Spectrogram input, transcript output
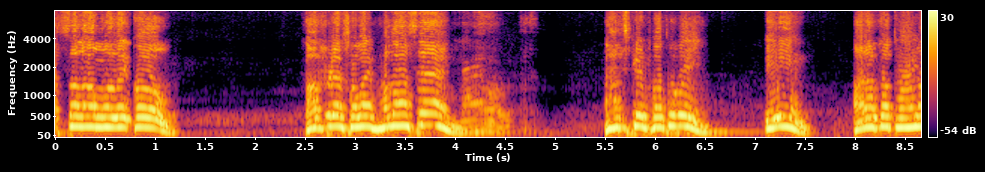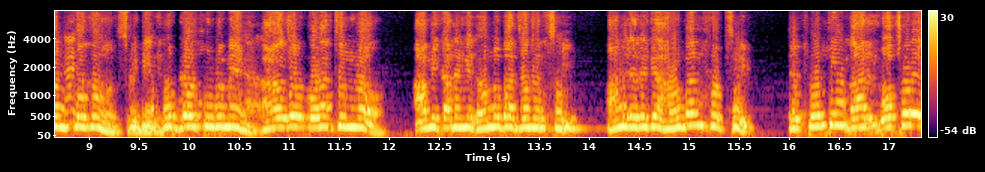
আসসালামু আলাইকুম। আপনারা সবাই ভালো আছেন? আজকে প্রথমেই এই আরাফাত রহমান কোকো ফুটবল টুর্নামেন্ট আয়োজন করার জন্য আমি তাদেরকে ধন্যবাদ জানাচ্ছি। আমি তাদেরকে আহ্বান করছি যে প্রতিবার বছরে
